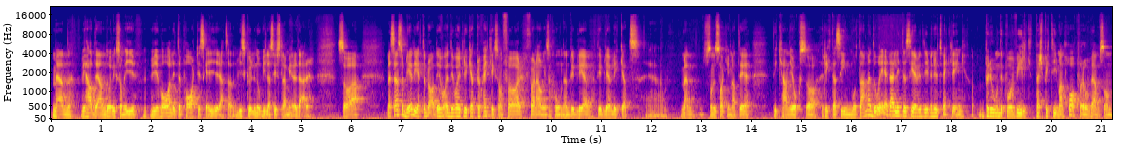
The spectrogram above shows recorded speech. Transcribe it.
Men vi hade ändå liksom, vi, vi var lite partiska i det, att vi skulle nog vilja syssla med det där. Så, men sen så blev det jättebra. Det var, det var ett lyckat projekt liksom för, för den här organisationen. Det blev, det blev lyckat. Eh, men som du sa Kim, att det, det kan ju också riktas in mot, ja, men då är det där lite CV-driven utveckling beroende på vilket perspektiv man har på det och vem som,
